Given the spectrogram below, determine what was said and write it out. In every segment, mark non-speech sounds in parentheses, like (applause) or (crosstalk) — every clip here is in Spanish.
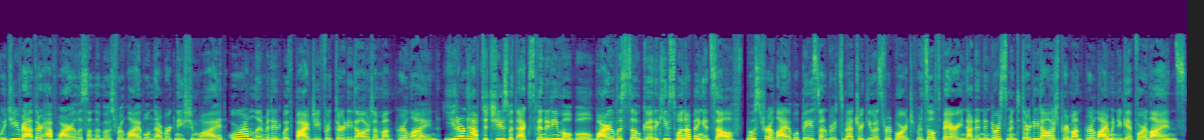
Would you rather have wireless on the most reliable network nationwide or unlimited with 5G for $30 a month per line? You don't have to choose with Xfinity Mobile. Wireless so good it keeps one upping itself. Most reliable based on Roots Metric US report. Results vary, not an endorsement. $30 per month per line when you get four lines.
